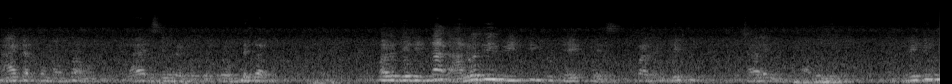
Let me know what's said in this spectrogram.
నాయకత్వం మొత్తం రాయలసీమ రెడ్డి ఉండేవారు వాళ్ళు దీని not allow the meeting to take place వాళ్ళు మీటింగ్ ఛాలెంజ్ అభివృద్ధి మీటింగ్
